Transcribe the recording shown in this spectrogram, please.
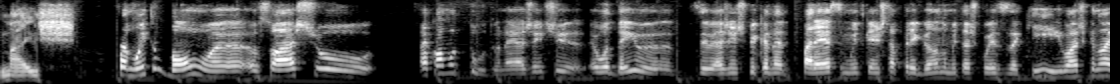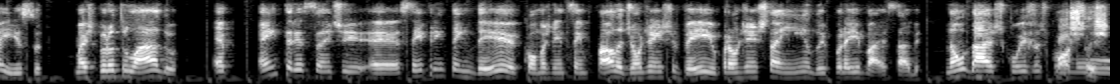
mas. Tá muito bom, é, eu só acho. É como tudo, né? A gente. Eu odeio. A gente fica. Né, parece muito que a gente tá pregando muitas coisas aqui, e eu acho que não é isso. Mas por outro lado, é, é interessante é, sempre entender, como a gente sempre fala, de onde a gente veio, para onde a gente tá indo e por aí vai, sabe? Não dar as coisas como. Costas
